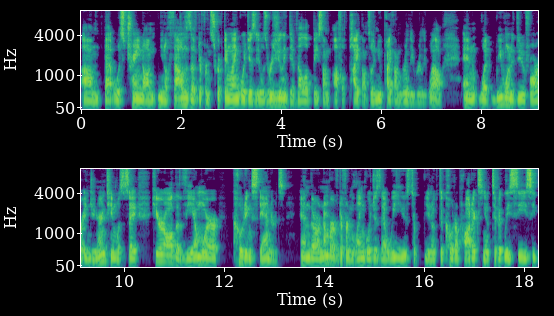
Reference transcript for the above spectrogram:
um, that was trained on you know thousands of different scripting languages. It was originally developed based on off of Python, so it knew Python really really well. And what we want to do for our engineering team was to say, here are all the VMware coding standards and there are a number of different languages that we use to you know to code our products you know typically c c++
